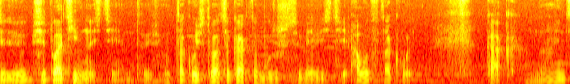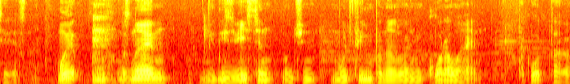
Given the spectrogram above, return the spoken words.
э, ситуативности. То есть вот в такой ситуации как ты будешь себя вести, а вот в такой. Как? Да, интересно. Мы знаем, известен очень мультфильм под названием «Коралайн». Так вот, э,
